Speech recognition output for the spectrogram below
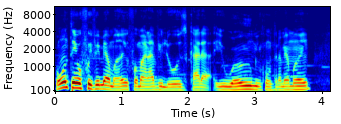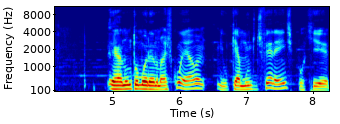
Ontem eu fui ver minha mãe, foi maravilhoso, cara. Eu amo encontrar minha mãe. É, Eu não tô morando mais com ela, o que é muito diferente, porque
